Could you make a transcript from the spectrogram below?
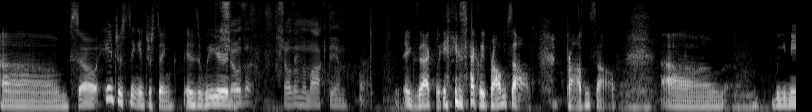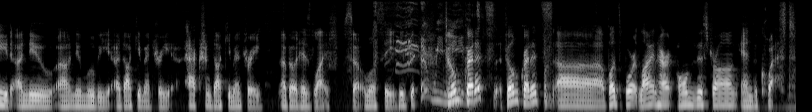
Um, so interesting, interesting. Is weird. Show the show them the mock dim. Exactly, exactly. Problem solved. Problem solved. Um, we need a new, a new movie, a documentary, action documentary about his life. So we'll see. He's we film need it. credits, film credits. Uh, Bloodsport, Lionheart, Only the Strong, and The Quest.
